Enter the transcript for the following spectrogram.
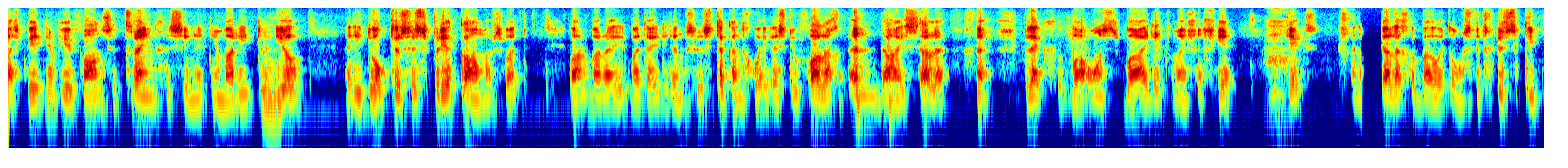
as ek weet nie of jy van se trein gesien het nie, maar die toneel in die dokter se spreekkamers wat waar hy wat hy die ding so stikkend gooi is toevallig in daai selle plek waar ons baie dit vir my gegee die teks in selle gebou het. Ons het geskiet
